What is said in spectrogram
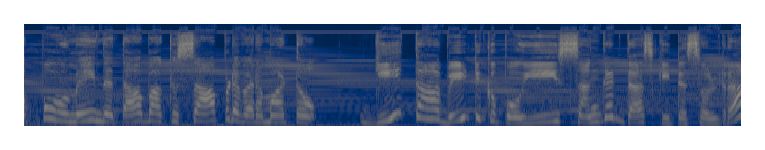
எப்பவுமே இந்த தாபாக்கு சாப்பிட வர மாட்டோம் கீதா வீட்டுக்கு போய் சங்கட் தாஸ் கிட்ட சொல்றா?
